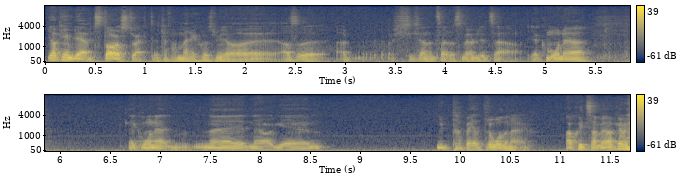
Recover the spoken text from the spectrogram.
Jag kan ju bli jävligt starstruck när jag träffar människor som jag, eh, alltså, jag känner så här, som jag blir lite så här. Jag kommer ihåg när jag... Jag kommer ihåg när, när, när jag... eh, Nu tappar jag helt tråden här. Ja, skitsamma. Jag kan...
